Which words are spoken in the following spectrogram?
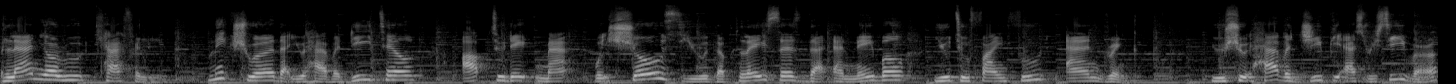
plan your route carefully. Make sure that you have a detailed, up to date map which shows you the places that enable you to find food and drink. You should have a GPS receiver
